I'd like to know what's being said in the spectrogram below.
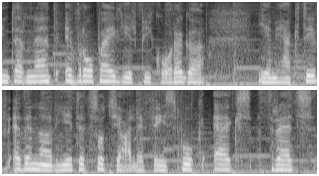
internet evropaelire.org. Jemi aktiv edhe në rrjetet sociale Facebook, X, Threads,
